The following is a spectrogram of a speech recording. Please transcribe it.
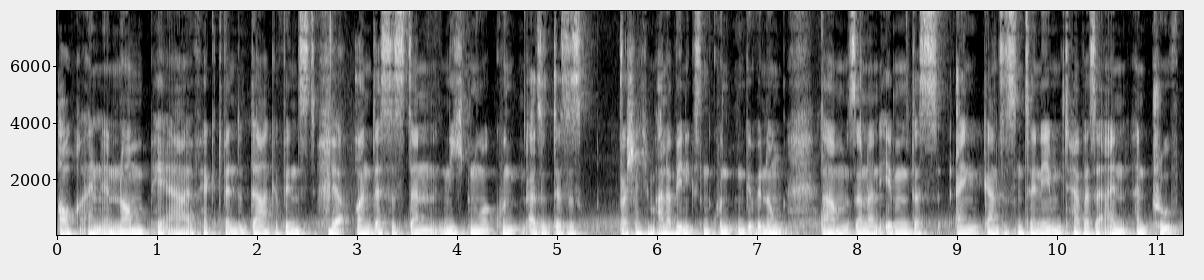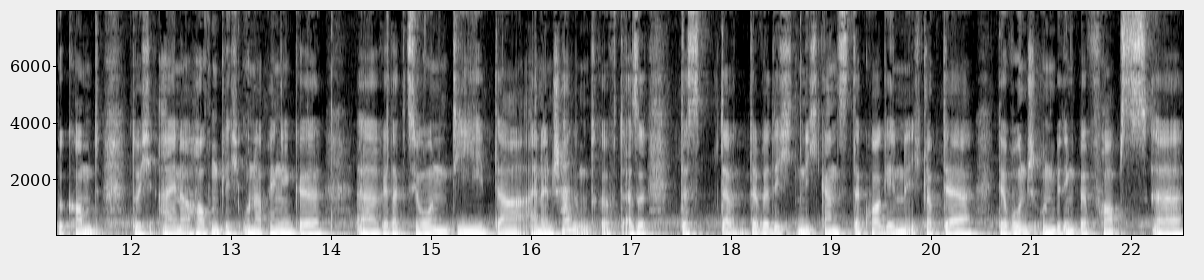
auch einen enormen PR-Effekt, wenn du da gewinnst. Ja. Und das ist dann nicht nur Kunden, also das ist wahrscheinlich am allerwenigsten Kundengewinnung, ähm, sondern eben, dass ein ganzes Unternehmen teilweise ein, ein Proof bekommt durch eine hoffentlich unabhängige äh, Redaktion, die da eine Entscheidung trifft. Also das, da, da würde ich nicht ganz d'accord gehen. Ich glaube, der, der Wunsch, unbedingt bei Forbes äh,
